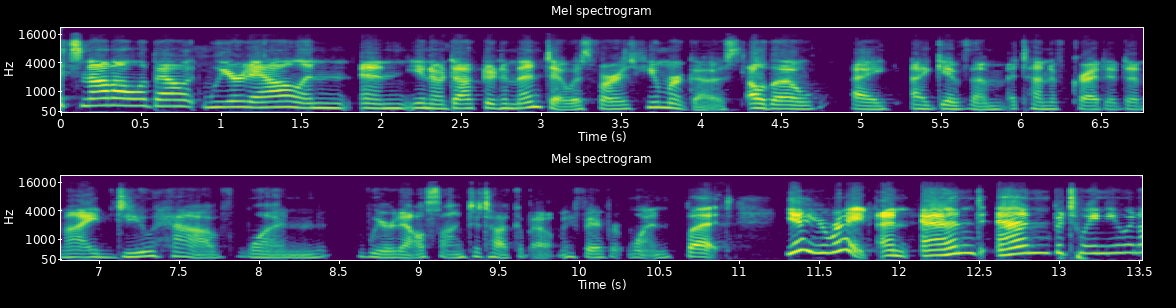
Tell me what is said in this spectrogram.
It's not all about Weird Al and and you know Dr. Demento as far as humor goes. Although I I give them a ton of credit, and I do have one Weird Al song to talk about, my favorite one. But yeah, you're right. And and and between you and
